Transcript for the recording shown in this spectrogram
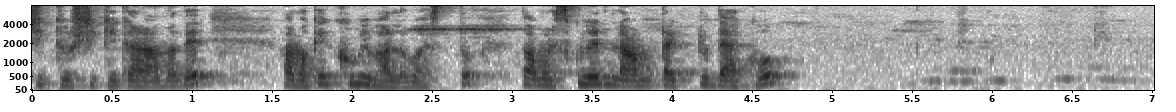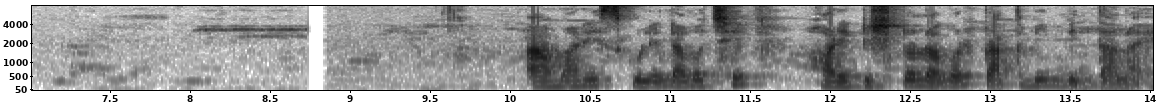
শিক্ষক, শিক্ষিকারা আমাদের, আমাকে খুবই ভালোবাসতো। তো আমার স্কুলের নামটা একটু দেখো। আমার এই স্কুলের নাম হচ্ছে হরে কৃষ্ণনগর প্রাথমিক বিদ্যালয়।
